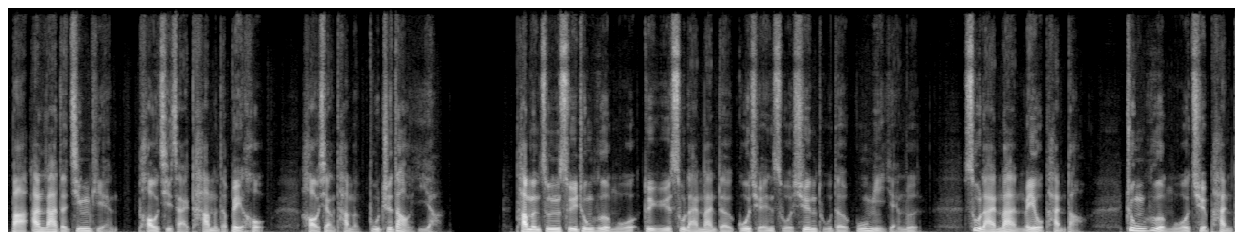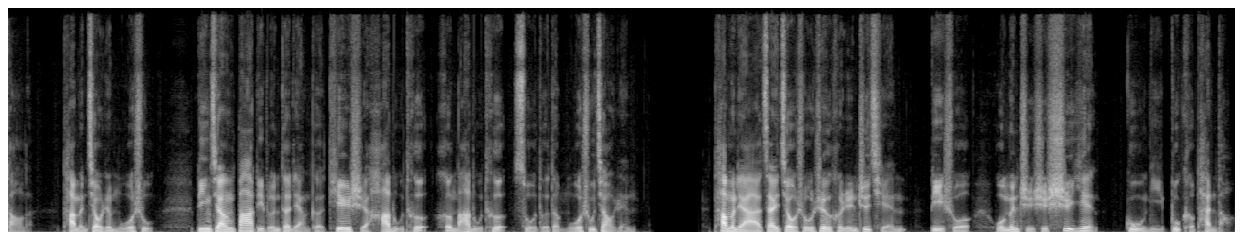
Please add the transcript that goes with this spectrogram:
把安拉的经典抛弃在他们的背后。好像他们不知道一样，他们遵随众恶魔对于苏莱曼的国权所宣读的污蔑言论。苏莱曼没有叛道，众恶魔却叛道了。他们教人魔术，并将巴比伦的两个天使哈鲁特和马鲁特所得的魔术教人。他们俩在教授任何人之前，必说：“我们只是试验，故你不可叛道。”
